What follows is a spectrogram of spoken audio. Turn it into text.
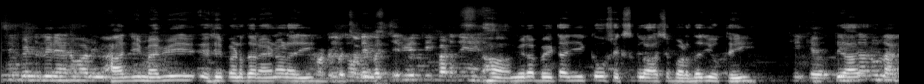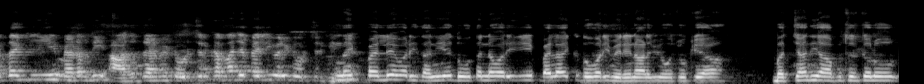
ਇਸੇ ਪਿੰਡ ਦੇ ਰਹਿਣ ਵਾਲੇ ਹੋ? ਹਾਂਜੀ ਮੈਂ ਵੀ ਇਸੇ ਪਿੰਡ ਦਾ ਰਹਿਣ ਵਾਲਾ ਜੀ। ਤੇ ਤੁਹਾਡੇ ਬੱਚੇ ਵੀ ਇੱਥੇ ਹੀ ਪੜ੍ਹਦੇ ਹੈ ਹਾਂ ਮੇਰਾ ਬੇਟਾ ਜੀ ਇੱਕ ਉਹ 6th ਕਲਾਸ ਚ ਪੜ੍ਹਦਾ ਜੀ ਉੱਥੇ ਹੀ। ਠੀਕ ਹੈ। ਤੇ ਤੇ ਆ- ਤੁਹਾਨੂੰ ਲੱਗਦਾ ਹੈ ਕਿ ਇਹ ਮੈਡਮ ਦੀ ਆਦਤ ਹੈ ਐਵੇਂ ਟੌਰਚਰ ਕਰਨਾ ਜਾਂ ਪਹਿਲੀ ਵਾਰੀ ਟੌਰਚਰ ਕੀਤਾ? ਨਹੀਂ ਪਹਿਲੇ ਵਾਰੀ ਤਾਂ ਨਹੀਂ ਇਹ ਦੋ ਤਿੰਨ ਵਾਰੀ ਜੀ ਪਹਿਲਾਂ ਇੱਕ ਦੋ ਵਾਰੀ ਮੇਰੇ ਨਾਲ ਵੀ ਹੋ ਚੁੱਕਿਆ। ਬੱਚਿਆਂ ਦੀ ਆਪਸ ਚ ਚਲੋ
